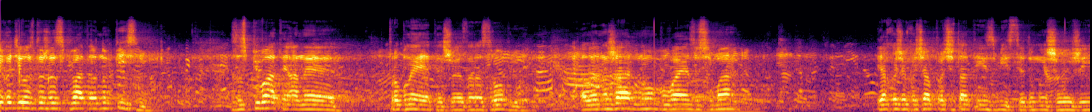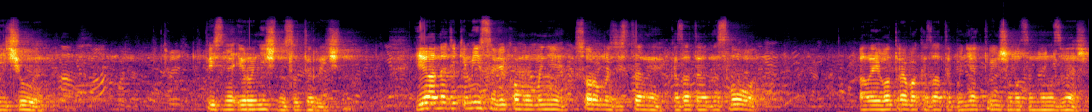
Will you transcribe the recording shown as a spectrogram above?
ще хотілося дуже заспівати одну пісню. Заспівати, а не проблеяти, що я зараз роблю. Але, на жаль, ну, буває з усіма. Я хочу хоча б прочитати її зміст. Я думаю, що ви вже її чули. Пісня іронічно-сатирична. Є одне тільки місце, в якому мені соромно зі сцени казати одне слово, але його треба казати, бо ніяк по-іншому це не назвеш.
